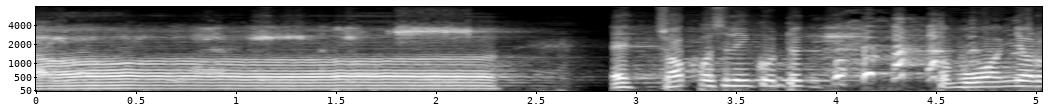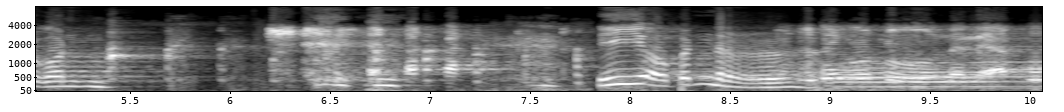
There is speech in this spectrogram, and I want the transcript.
oh. Eh sopo selingkuh dek tewonyor kon. Iya bener. Nenek aku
